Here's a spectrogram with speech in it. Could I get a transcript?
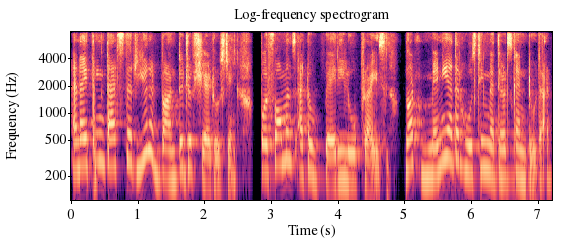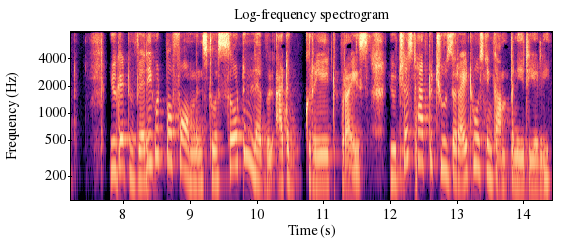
And I think that's the real advantage of shared hosting performance at a very low price. Not many other hosting methods can do that. You get very good performance to a certain level at a great price. You just have to choose the right hosting company, really.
